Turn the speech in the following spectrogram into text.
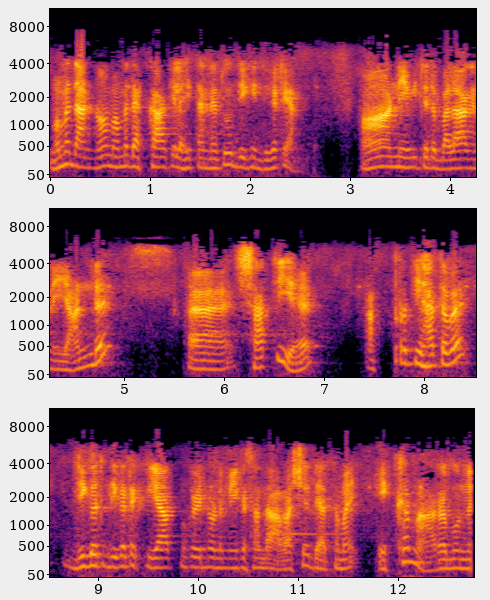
මම දන්නවා මම දැක්කා කියලා හිතන්නේ නැතුව දිගින් දිගට යන්න. ආන්නේ විදිහට බලාගෙන යන්න සතිය අප්‍රතිහතව දිගට දිගට ක්‍රියාත්මක වෙන්න ඕනේ මේක සඳහා අවශ්‍ය දෙයක් තමයි එකම අරමුණ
